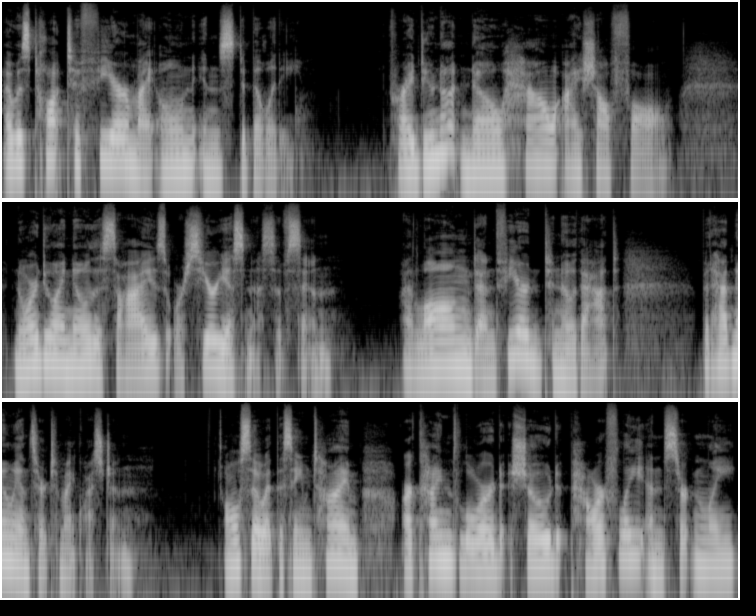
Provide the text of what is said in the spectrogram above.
I was taught to fear my own instability. For I do not know how I shall fall, nor do I know the size or seriousness of sin. I longed and feared to know that, but had no answer to my question. Also, at the same time, our kind Lord showed powerfully and certainly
